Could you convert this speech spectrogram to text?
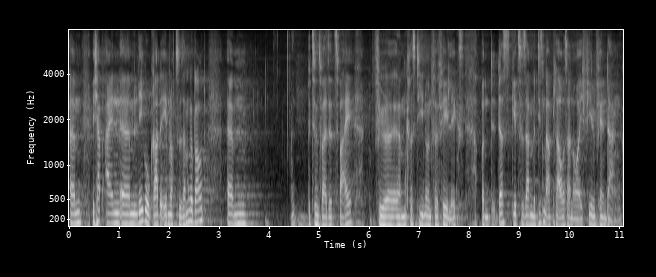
Ähm, ich habe ein ähm, Lego gerade eben noch zusammengebaut. Ähm, beziehungsweise zwei für ähm, Christine und für Felix. Und das geht zusammen mit diesem Applaus an euch. Vielen, vielen Dank.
